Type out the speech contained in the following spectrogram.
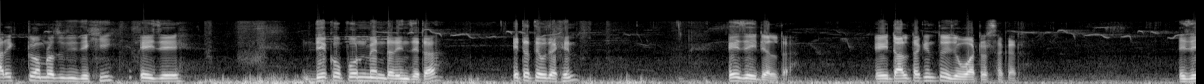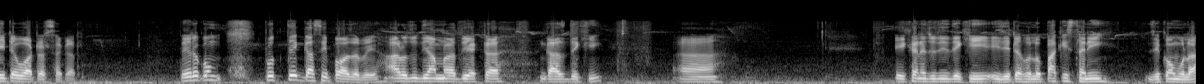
আরেকটু আমরা যদি দেখি, এই যে ডেকোপন ম্যান্ডারিন যেটা, এটাতেও দেখেন, এই যে এই ডালটা এই ডালটা কিন্তু এই যে ওয়াটার সাকার, এই যে এইটা ওয়াটার সাকার। তো এরকম প্রত্যেক গাছেই পাওয়া যাবে। আরও যদি আমরা দুই একটা গাছ দেখি এইখানে যদি দেখি, এই যেটা হলো পাকিস্তানি যে কমলা,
